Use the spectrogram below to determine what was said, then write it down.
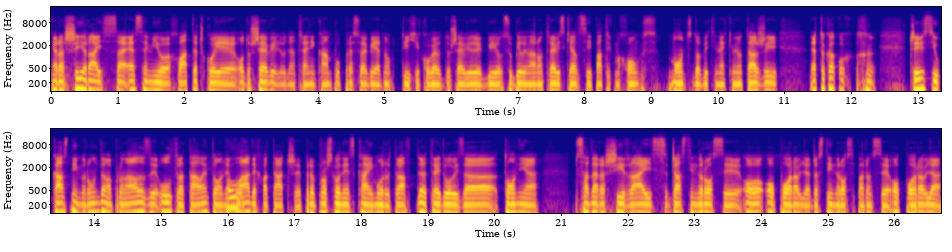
Rashid Rice sa SMU, hvatač koji je oduševio ljude na trening kampu, pre svega jednog tih je koga je oduševio je bil, su bili naravno Travis Kelsey i Patrick Mahomes. On će dobiti neke minutaži i eto kako Chiefs u kasnim rundama pronalaze ultra talentovane Ovo. mlade hvatače. Pre, prošle godine Sky Moore draft, uh, tradeovali za Tonija, sada Rashid Rice, Justin Ross se oporavlja, Justin Ross pardon, se oporavlja.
